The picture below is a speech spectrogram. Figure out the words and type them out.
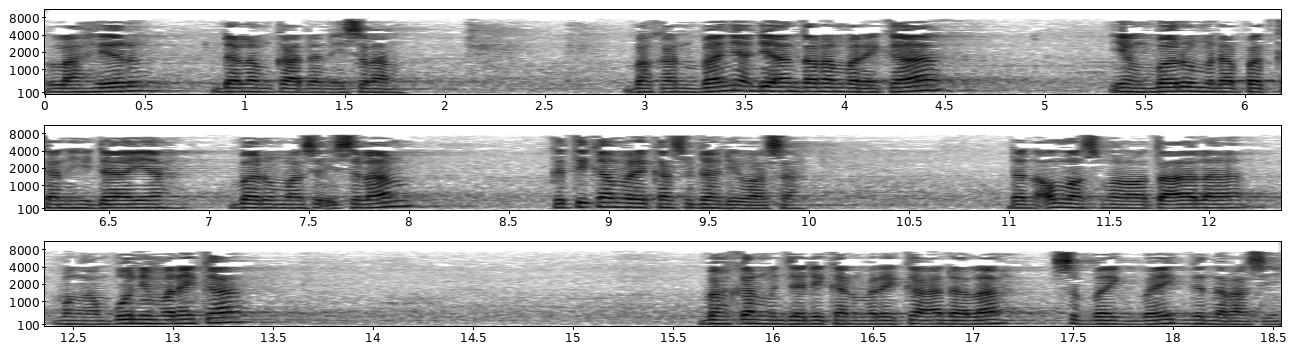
lahir dalam keadaan Islam. Bahkan banyak di antara mereka yang baru mendapatkan hidayah, baru masuk Islam ketika mereka sudah dewasa. Dan Allah taala mengampuni mereka bahkan menjadikan mereka adalah sebaik-baik generasi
